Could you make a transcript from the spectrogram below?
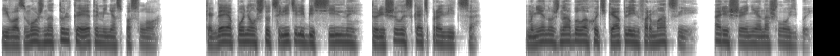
и, возможно, только это меня спасло. Когда я понял, что целители бессильны, то решил искать провидца. Мне нужна была хоть капля информации, а решение нашлось бы.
